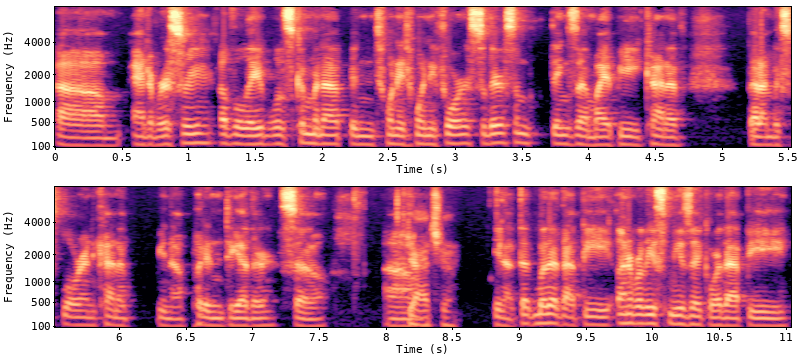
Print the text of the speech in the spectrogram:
um anniversary of the label is coming up in 2024. So there's some things that might be kind of that I'm exploring, kind of you know putting together. So um, Gotcha. You know, that, whether that be unreleased music or that be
